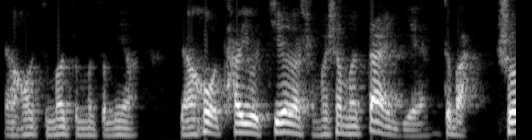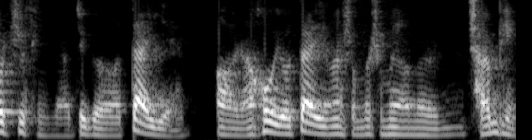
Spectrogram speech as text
然后怎么怎么怎么样，然后他又接了什么什么代言，对吧？奢侈品的这个代言啊，然后又代言了什么什么样的产品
